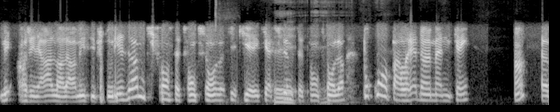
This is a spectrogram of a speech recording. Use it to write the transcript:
mais en général, dans l'armée, c'est plutôt les hommes qui font cette fonction-là, qui, qui, assument cette fonction-là. Pourquoi on parlerait d'un mannequin hein, euh,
